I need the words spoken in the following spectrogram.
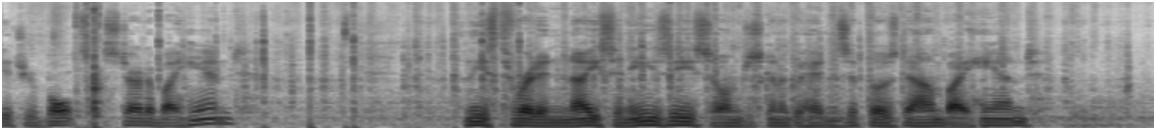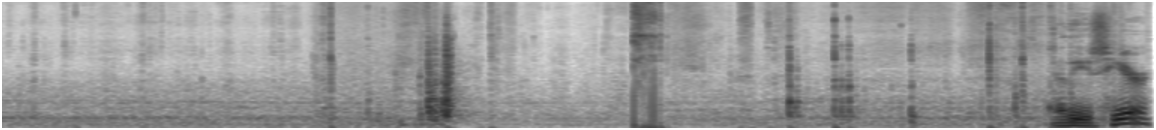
Get your bolts started by hand. And these thread in nice and easy, so I'm just going to go ahead and zip those down by hand. Now these here,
